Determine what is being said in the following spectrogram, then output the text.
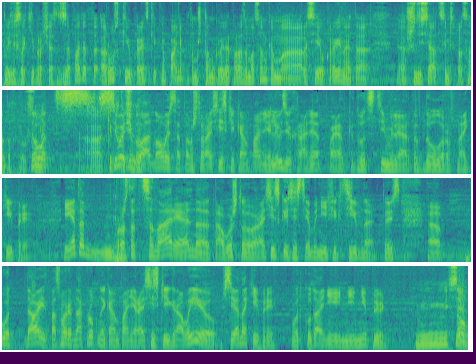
правительство Кипра, в частности, заплатят русские и украинские компании, потому что там говорят по разным оценкам, э, Россия и Украина это 60-70% в сумме. Ну вот, а, сегодня была новость о том, что российские компании люди хранят порядка 20 миллиардов долларов на Кипре. И это просто цена реально того, что российская система неэффективна. То есть, э, вот давай посмотрим на крупные компании российские игровые, все на Кипре. Вот куда ни, ни, ни плюнь. Не все.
